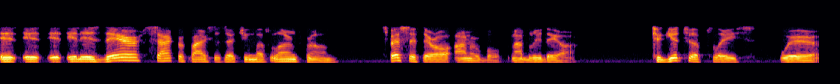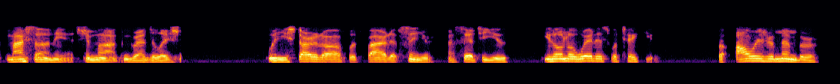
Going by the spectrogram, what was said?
it, it, it, it is their sacrifices that you must learn from, especially if they're all honorable, and I believe they are, to get to a place where my son is. Shamon, congratulations. When you started off with Fired Up Senior, I said to you, you don't know where this will take you. But always remember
